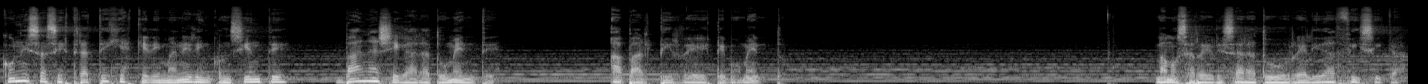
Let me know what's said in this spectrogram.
con esas estrategias que de manera inconsciente van a llegar a tu mente a partir de este momento. Vamos a regresar a tu realidad física,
